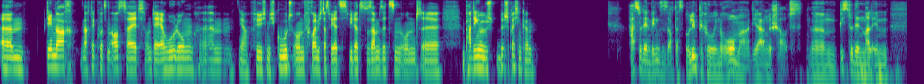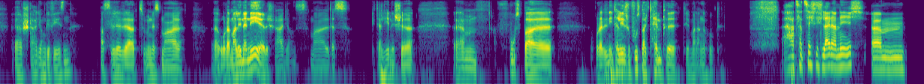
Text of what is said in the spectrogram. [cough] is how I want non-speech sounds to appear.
Ähm, demnach, nach der kurzen Auszeit und der Erholung, ähm, ja, fühle ich mich gut und freue mich, dass wir jetzt wieder zusammensitzen und äh, ein paar Dinge bes besprechen können. Hast du denn wenigstens auch das Olympico in Roma dir angeschaut? Ähm, bist du denn mal im äh, Stadion gewesen? Hast du dir da zumindest mal äh, oder mal in der Nähe des Stadions mal das italienische ähm, Fußball oder den italienischen Fußballtempel dir mal angeguckt? Ja, tatsächlich leider nicht. Ähm,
